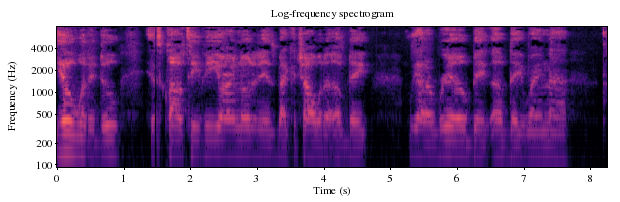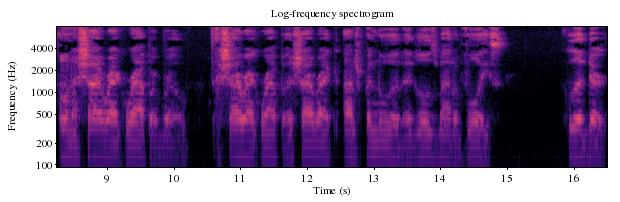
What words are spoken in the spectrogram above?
Yo, what it do? It's Clout TV. You already know what it is. Back at y'all with an update. We got a real big update right now on a Chiraq rapper, bro. A Chiraq rapper, a Chiraq entrepreneur that goes by the voice, Lil Durk,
